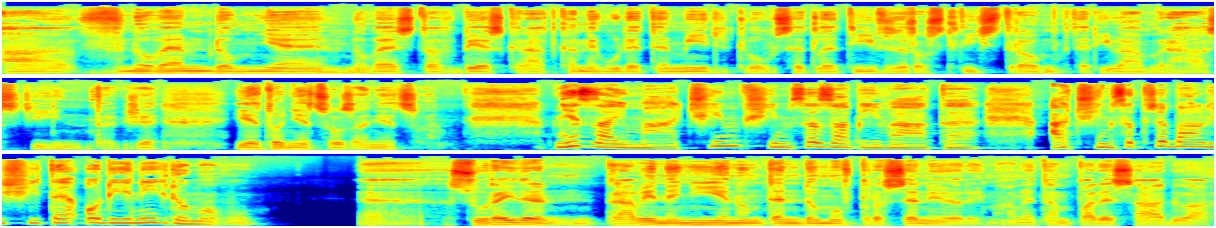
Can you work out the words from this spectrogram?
a v novém domě, v nové stavbě zkrátka nebudete mít dvousetletý vzrostlý strom, který vám vrhá stín, takže je to něco za něco. Mě zajímá, čím vším se zabýváte a čím se třeba lišíte od jiných domovů. Eh, Surrejder právě není jenom ten domov pro seniory. Máme tam 52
